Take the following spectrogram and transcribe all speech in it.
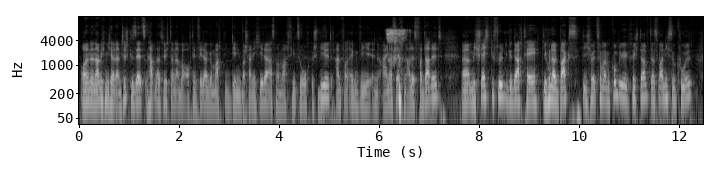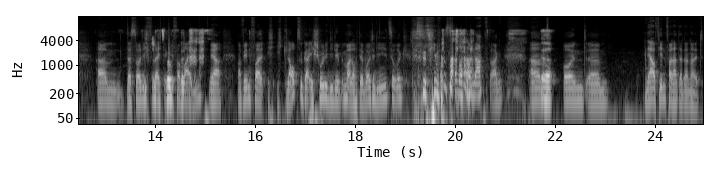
Und dann habe ich mich halt an den Tisch gesetzt und habe natürlich dann aber auch den Fehler gemacht, wie den wahrscheinlich jeder erstmal macht, viel zu hoch gespielt, einfach irgendwie in einer Session alles verdaddelt, äh, mich schlecht gefühlt und gedacht, hey, die 100 Bucks, die ich jetzt von meinem Kumpel gekriegt habe, das war nicht so cool. Ähm, das sollte ich vielleicht irgendwie vermeiden. Ja, auf jeden Fall, ich, ich glaube sogar, ich schulde die dem immer noch. Der wollte die nie zurück. Das ist, ich muss da nochmal nachfragen. Ähm, ja. Und ähm, ja, auf jeden Fall hat er dann halt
